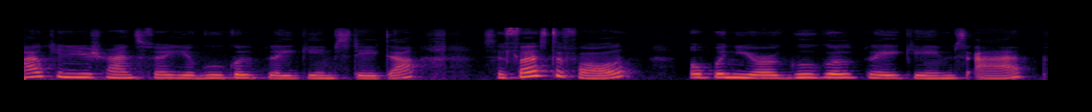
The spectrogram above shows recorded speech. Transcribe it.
how can you transfer your Google Play Games data? So first of all, open your Google Play Games app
